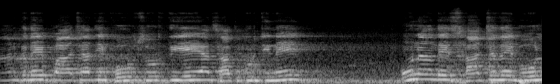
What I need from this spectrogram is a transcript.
ਨਾਨਕ ਦੇ ਪਾਤਸ਼ਾਹ ਦੀ ਖੂਬਸੂਰਤੀ ਇਹ ਆ ਸਤਿਗੁਰੂ ਜੀ ਨੇ ਉਹਨਾਂ ਦੇ ਸੱਚ ਦੇ ਬੋਲ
